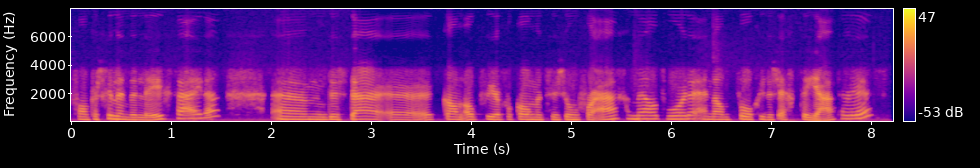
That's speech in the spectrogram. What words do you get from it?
van verschillende leeftijden. Ehm, dus daar eh, kan ook weer voor komend seizoen voor aangemeld worden. En dan volg je dus echt theaterles.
